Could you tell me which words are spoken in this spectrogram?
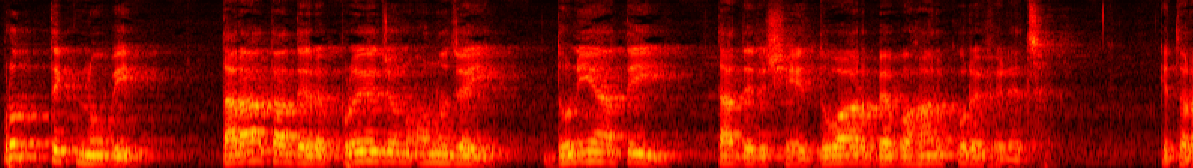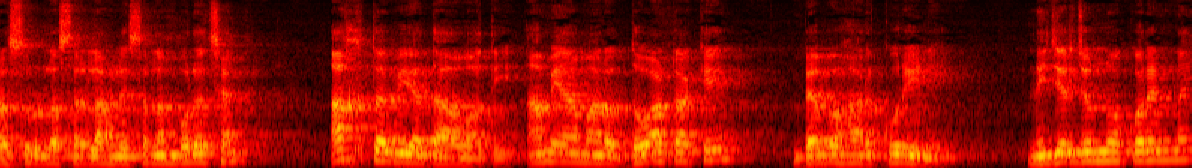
প্রত্যেক নবী তারা তাদের প্রয়োজন অনুযায়ী দুনিয়াতেই তাদের সেই দোয়ার ব্যবহার করে ফেলেছে। কিন্তু রাসুল্লাহ সাল্লাহ আলি সাল্লাম বলেছেন, আখতাবিয়া দাওয়াতি, আমি আমার দোয়াটাকে ব্যবহার করিনি। নিজের জন্য করেন নাই,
